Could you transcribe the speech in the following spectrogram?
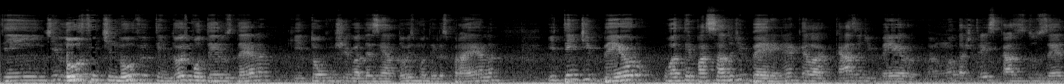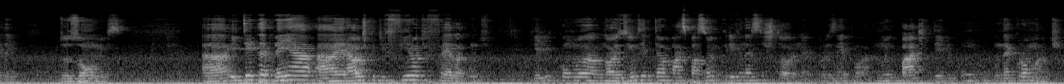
tem de Lúthien, de Núvio, tem dois modelos dela, que Tolkien chegou a desenhar dois modelos para ela. E tem de Beor, o antepassado de Beren, né? aquela casa de é uma das três casas dos Eden, dos homens. Ah, e tem também a, a heráldica de Finrod Felagund, que ele, como nós vimos, ele tem uma participação incrível nessa história, né? por exemplo, no embate dele com o Necromante.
